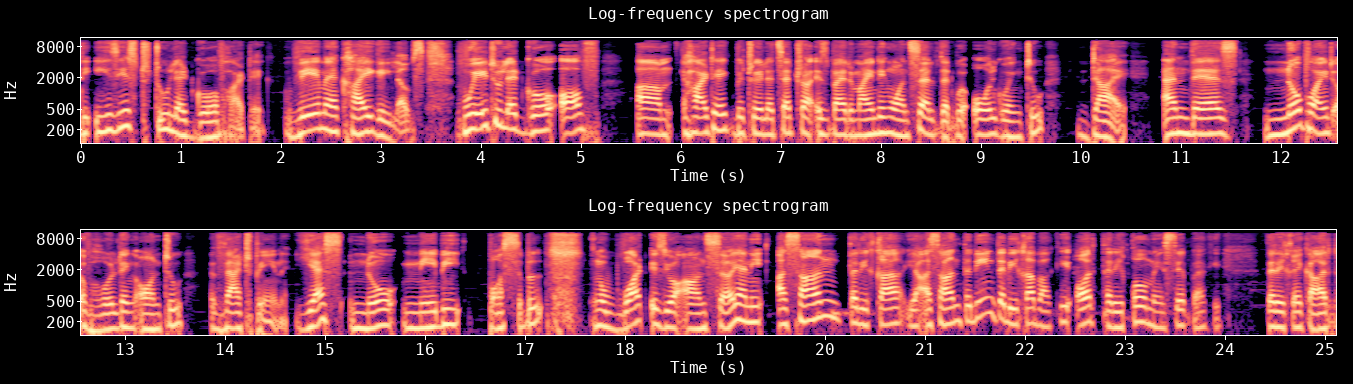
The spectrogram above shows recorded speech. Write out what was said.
the easiest to let go of heartache. Way में खाई गई loves. Way to let go of um, heartache, betrayal, etc. is by reminding oneself that we're all going to die. And there's no point of holding on to that pain. Yes, no, maybe possible what is your answer यानी आसान तरीका या आसान तरीन तरीका बाकी और तरीक़ों में से बाकी तरीक़ेकार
